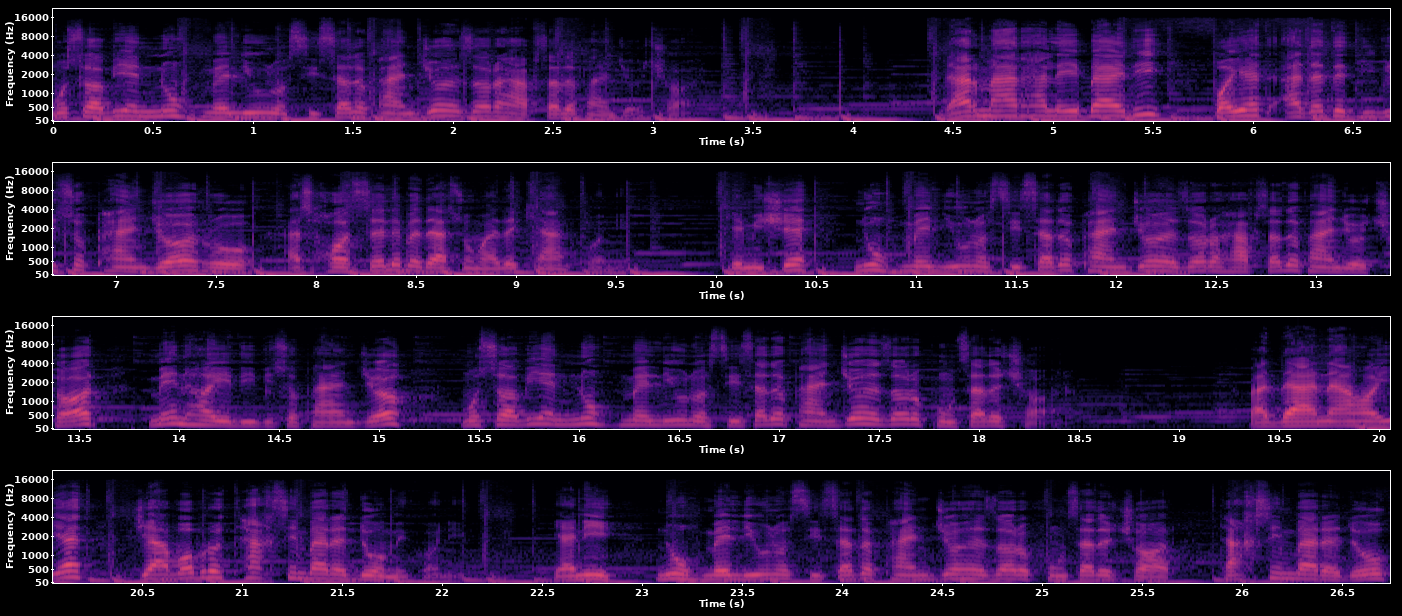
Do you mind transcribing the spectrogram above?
مساوی 9 میلیون و 350,754 در مرحله بعدی باید عدد 250 رو از حاصل به دست اومده کم کنیم که میشه 9 میلیون و 350,754 منهای 250 مساوی 9 میلیون و 350,504 و در نهایت جواب رو تقسیم بر دو می‌کنیم. یعنی 9 میلیون و 350,504 تقسیم بر دو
